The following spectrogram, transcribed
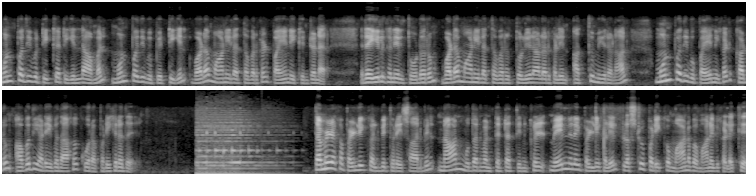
முன்பதிவு டிக்கெட் இல்லாமல் முன்பதிவு பெட்டியில் வட மாநிலத்தவர்கள் பயணிக்கின்றனர். ரயில்களில் தொடரும் வட மாநிலத்தவர் தொழிலாளர்களின் அத்துமீறலால் முன்பதிவு பயணிகள் கடும் அவதி அடைவதாக கூறப்படுகிறது. தமிழக பள்ளிக் கல்வித்துறை சார்பில் நான் முதல்வன் திட்டத்தின் கீழ் மேல்நிலைப் பள்ளிகளில் பிளஸ் டூ படிக்கும் மாணவ மாணவிகளுக்கு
